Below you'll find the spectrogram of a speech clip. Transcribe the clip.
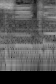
し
